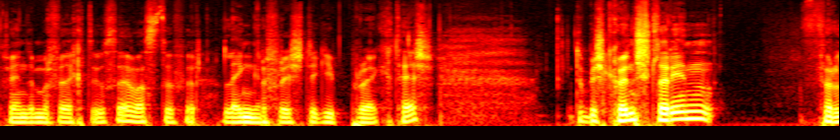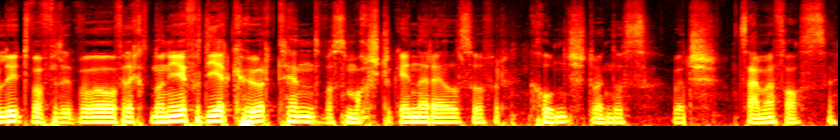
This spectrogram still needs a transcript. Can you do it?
Finden wir vielleicht heraus, was du für längerfristige Projekte hast. Du bist Künstlerin. Für Leute, die, vielleicht noch nie von dir gehört haben, was machst du generell so für Kunst, wenn du es zusammenfassen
